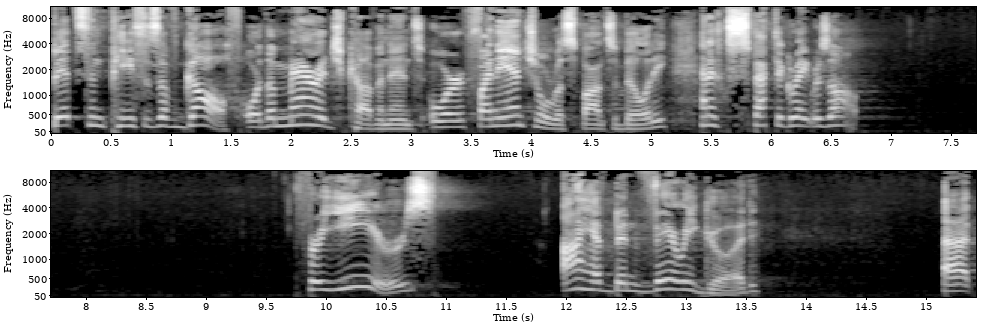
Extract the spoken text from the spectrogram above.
bits and pieces of golf or the marriage covenant or financial responsibility and expect a great result. For years, I have been very good at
